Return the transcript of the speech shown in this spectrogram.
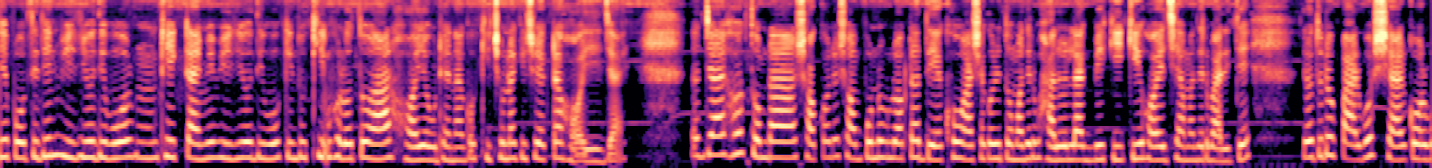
যে প্রতিদিন ভিডিও দিব ঠিক টাইমে ভিডিও দিব, কিন্তু কি বলো তো আর হয়ে ওঠে না গো, কিছু না কিছু একটা হয়েই যায়। যাই হোক, তোমরা সকলে সম্পূর্ণ ব্লগটা দেখো, আশা করি তোমাদের ভালো লাগবে, কি কি হয়েছে আমাদের বাড়িতে। যতটুকু পারব শেয়ার করব।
